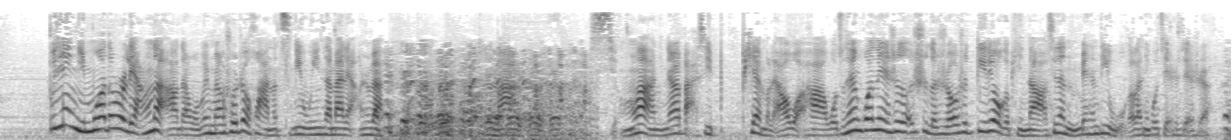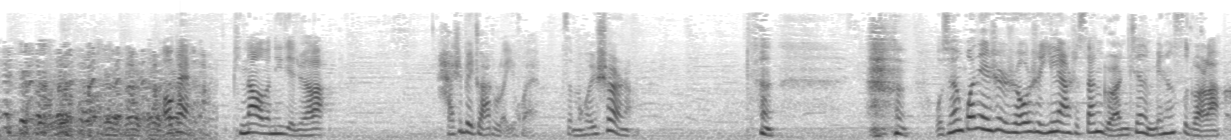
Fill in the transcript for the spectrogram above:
不信你摸都是凉的啊！但我为什么要说这话呢？此地无银三百两是吧？妈，行了，你那把戏。骗不了我哈！我昨天关电视的视的时候是第六个频道，现在怎么变成第五个了？你给我解释解释。OK，频道的问题解决了，还是被抓住了一回，怎么回事呢？哼，我昨天关电视的时候是音量是三格，你现在怎么变成四格了？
